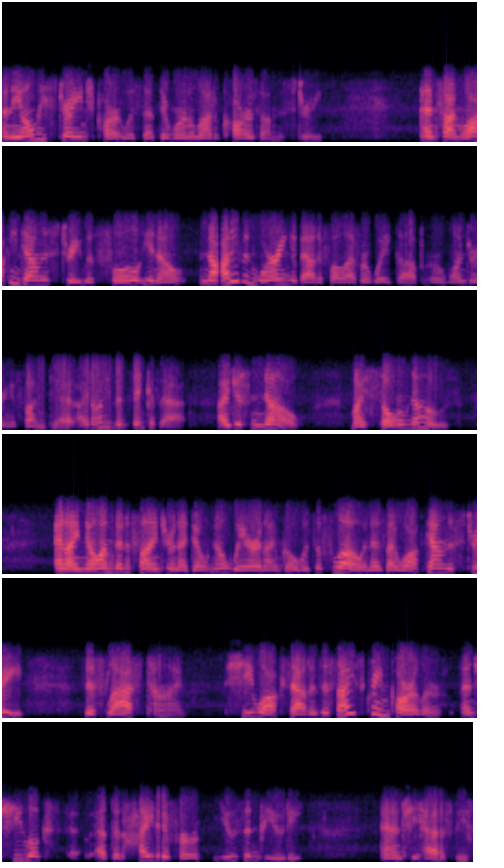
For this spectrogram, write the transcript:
and the only strange part was that there weren't a lot of cars on the street. And so I'm walking down the street with full, you know, not even worrying about if I'll ever wake up or wondering if I'm dead. I don't even think of that. I just know. My soul knows. And I know I'm going to find her and I don't know where and I go with the flow. And as I walk down the street this last time, she walks out of this ice cream parlor and she looks at the height of her youth and beauty and she has these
